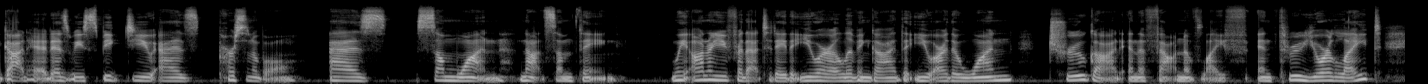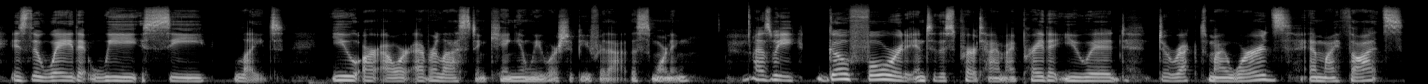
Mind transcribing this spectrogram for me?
Godhead, as we speak to you as personable, as someone, not something. We honor you for that today, that you are a living God, that you are the one true God and the fountain of life. And through your light is the way that we see light. You are our everlasting King, and we worship you for that this morning. As we go forward into this prayer time, I pray that you would direct my words and my thoughts.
